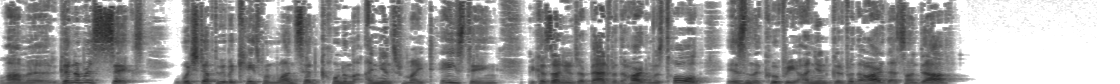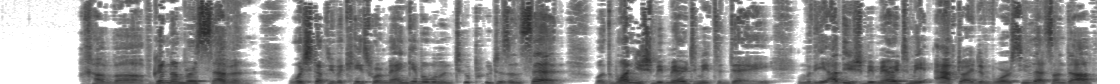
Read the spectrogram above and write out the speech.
Lamed. Good number six. Which daf do we have a case when one said konam onions for my tasting because onions are bad for the heart and was told, isn't the kufri onion good for the heart? That's on Daf. Chavav. Good number seven. Which daf you have a case where a man gave a woman two prutas and said, with one you should be married to me today, and with the other you should be married to me after I divorce you? That's on Daf.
